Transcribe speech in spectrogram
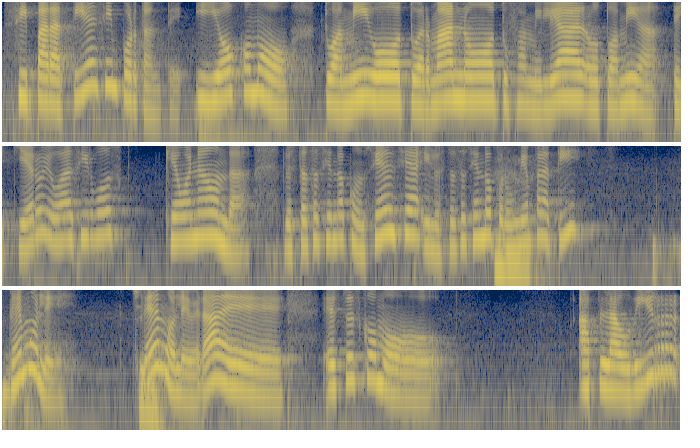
Si para ti es importante y yo como tu amigo, tu hermano, tu familiar o tu amiga, te quiero, yo voy a decir vos, qué buena onda, lo estás haciendo a conciencia y lo estás haciendo por un bien para ti, démosle, Sí. démosle, ¿verdad? Eh, esto es como aplaudir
